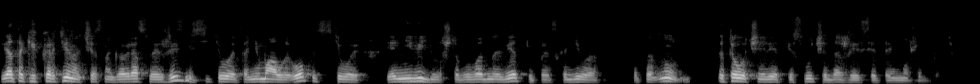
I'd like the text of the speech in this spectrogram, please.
я таких картинок, честно говоря, в своей жизни, сетевой, это немалый опыт сетевой, я не видел, чтобы в одной ветке происходило, это, ну, это очень редкий случай, даже если это и может быть.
